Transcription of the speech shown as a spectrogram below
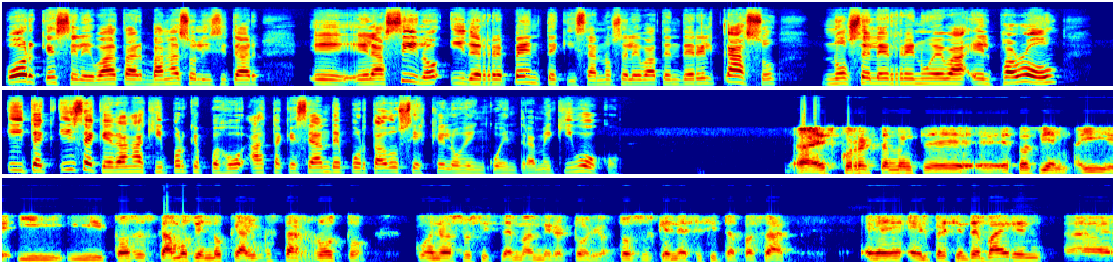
porque se le va a van a solicitar eh, el asilo y de repente quizás no se le va a atender el caso, no se les renueva el parole y, se quedan aquí porque pues hasta que sean deportados si es que los encuentra. ¿Me equivoco? Ah, es correctamente, eh, estás bien ahí y, y entonces estamos viendo que algo está roto con nuestro sistema migratorio. Entonces, ¿qué necesita pasar? Eh, el presidente Biden ah,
